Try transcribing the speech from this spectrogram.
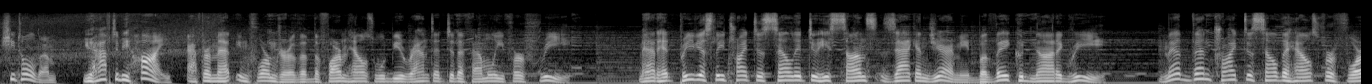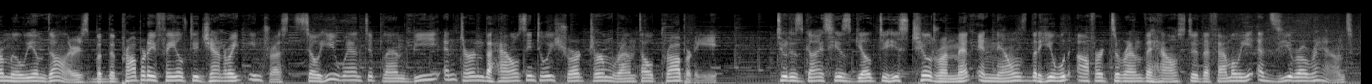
She told him, you have to be high, after Matt informed her that the farmhouse would be rented to the family for free. Matt had previously tried to sell it to his sons Zach and Jeremy, but they could not agree. Matt then tried to sell the house for $4 million, but the property failed to generate interest, so he went to Plan B and turned the house into a short-term rental property. To disguise his guilt to his children, Matt announced that he would offer to rent the house to the family at zero rent.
